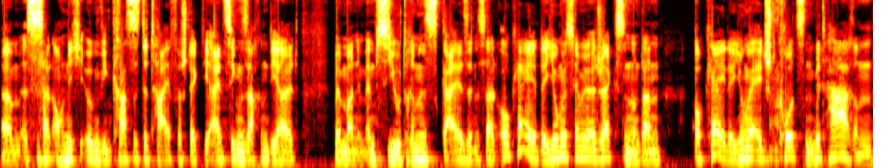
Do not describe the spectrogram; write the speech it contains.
ähm, es ist halt auch nicht irgendwie ein krasses Detail versteckt. Die einzigen Sachen, die halt, wenn man im MCU drin ist, geil sind, ist halt, okay, der junge Samuel. Jackson und dann, okay, der junge Agent Coulson mit Haaren,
